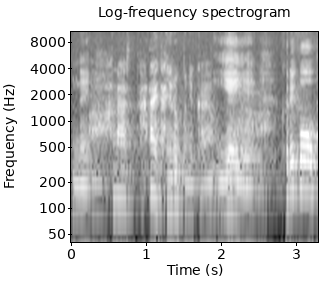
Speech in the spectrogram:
네. 아, 하나 하나의 단위로 보니까요. 예, 예. 아, 그리고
